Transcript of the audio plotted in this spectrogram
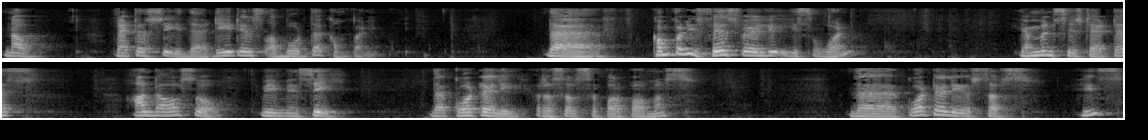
Now, let us see the details about the company. The company's face value is 1, MNC status, and also we may see the quarterly results performance. The quarterly results is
